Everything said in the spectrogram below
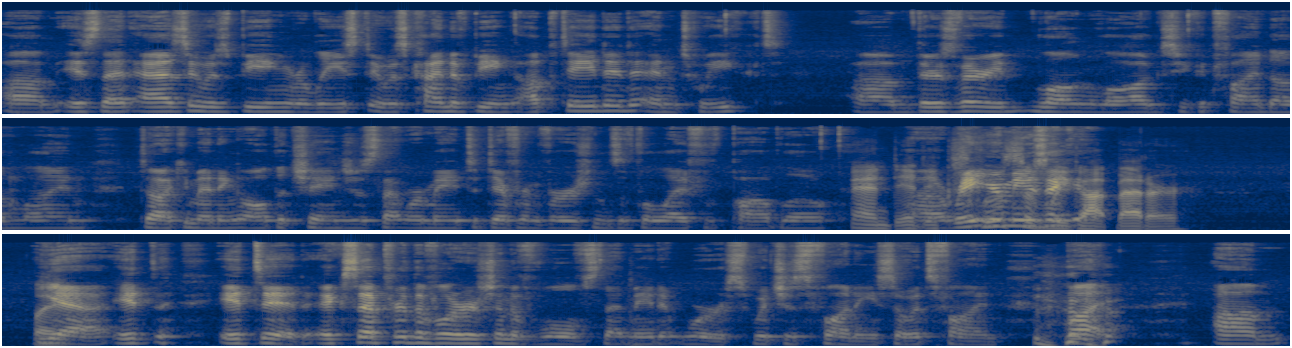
um, is that as it was being released, it was kind of being updated and tweaked. Um, there's very long logs you could find online documenting all the changes that were made to different versions of the life of Pablo. And it Uh, exclusively music- got better. Like, yeah, it it did, except for the version of Wolves that made it worse, which is funny, so it's fine. But um,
